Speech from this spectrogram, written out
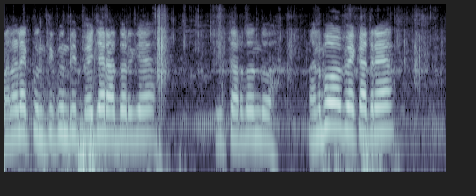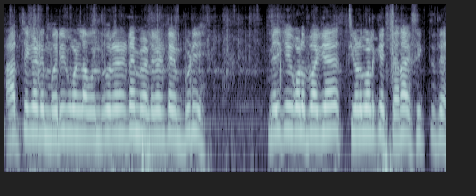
ಮನೇಲೆ ಕುಂತಿ ಕುಂತಿ ಬೇಜಾರಾದವ್ರಿಗೆ ಈ ಥರದೊಂದು ಅನುಭವ ಬೇಕಾದರೆ ಆಚೆ ಕಡೆ ಮರಿಗಳನ್ನ ಒಂದೂವರೆ ಗಂಟೆ ಎರಡು ಗಂಟೆ ಬಿಡಿ. ಮೇಕೆಗಳ ಬಗ್ಗೆ ತಿಳುವಳಿಕೆ ಚೆನ್ನಾಗಿ ಸಿಗ್ತದೆ.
